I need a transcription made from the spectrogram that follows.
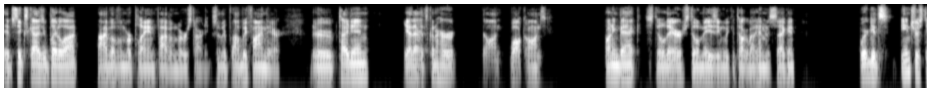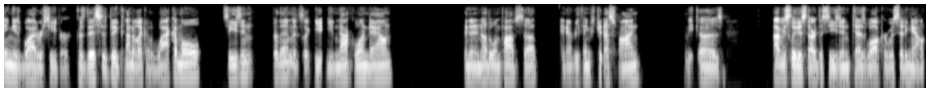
they have six guys who played a lot. Five of them are playing, five of them are starting. So they're probably fine there. They're tight end. Yeah, that's going to hurt. On walk ons. Running back, still there, still amazing. We can talk about him in a second. Where it gets interesting is wide receiver because this has been kind of like a whack a mole season for them. It's like you, you knock one down and then another one pops up and everything's just fine because obviously to start the season, Tez Walker was sitting out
